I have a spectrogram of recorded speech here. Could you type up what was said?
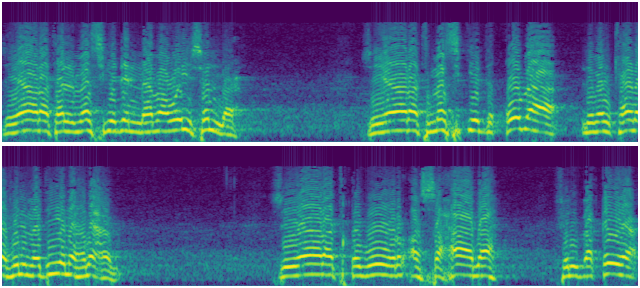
زيارة المسجد النبوي سنة. زيارة مسجد قبى لمن كان في المدينة نعم. زيارة قبور الصحابة في البقيع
